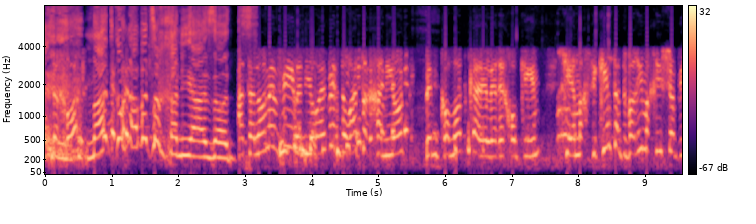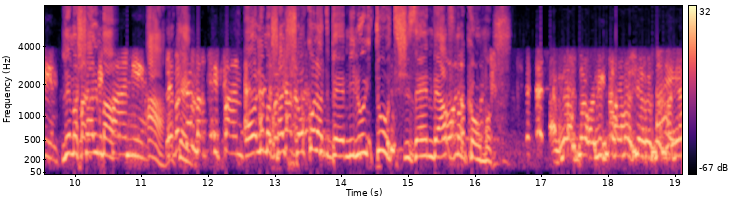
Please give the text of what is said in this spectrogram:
נכון? מה את קולה בצרכנייה הזאת? אתה לא מבין, אני אוהבת נורא צרכניות במקומות כאלה רחוקים, כי הם מחזיקים את הדברים הכי שווים. למשל מה? מרציפנים. אה, אוקיי. למשל מרציפן. או למשל שוקולד במילוי תות, שזה אין באף מקום. אז לא, לא, אני כבר ממש בצרכניה,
